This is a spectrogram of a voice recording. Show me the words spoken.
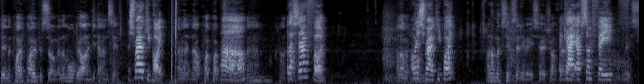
doing the Pipe Piper song, and then all behind you dancing. A smoky pipe. Uh, now Pipe Piper. Song. Um, Well, that's no fun. I'll have a I want a smoky pipe. I'll have a look if there's any research uh, Okay, have some feed. I've missed.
